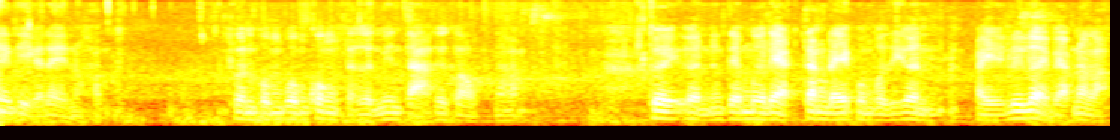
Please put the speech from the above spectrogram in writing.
จังที่ก็ได้นะครับส่วนผมผมคงแต่เอิ้นมิ้นตาคือเก่านะครับ เคยเอิ้นตั้งแต่มือแรกจังใดผมก็สิเอิ้นไปเรื่อยๆแบบนั้นล่ะ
